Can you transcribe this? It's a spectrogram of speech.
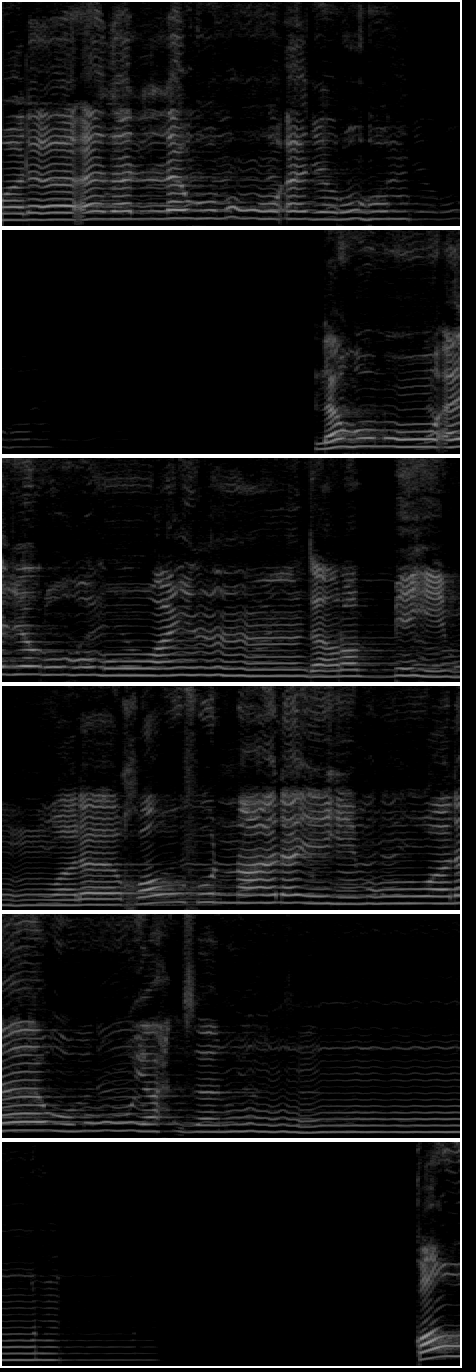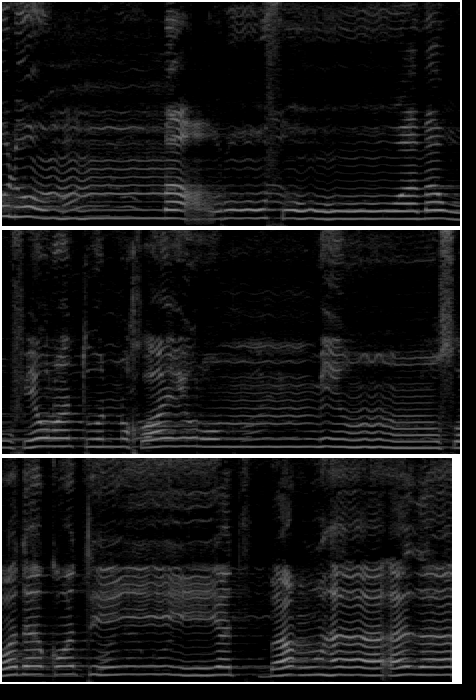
ولا أذى لهم أجرهم لهم أجرهم عند ربهم ولا خوف عليهم ولا هم يحزنون قول معروف ومغفرة خير من صدقة يتبعها أذى.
